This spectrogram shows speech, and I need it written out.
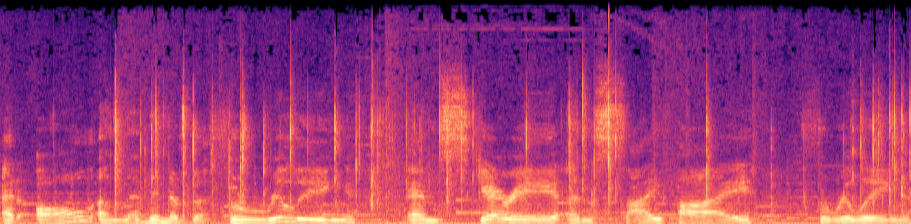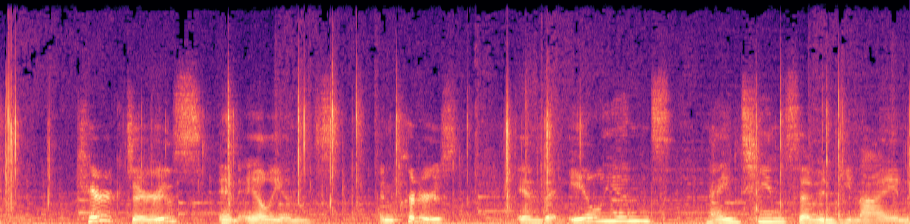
at all 11 of the thrilling and scary and sci-fi thrilling characters and aliens and critters in the Aliens 1979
